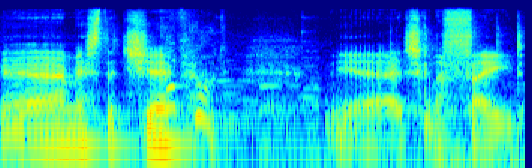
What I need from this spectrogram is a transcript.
Yeah, missed the chip. Yeah, just gonna fade.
